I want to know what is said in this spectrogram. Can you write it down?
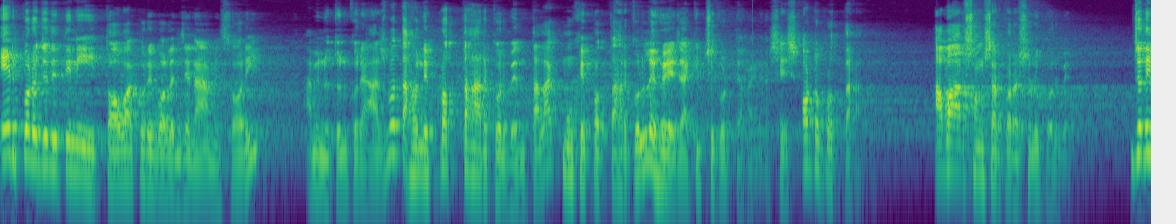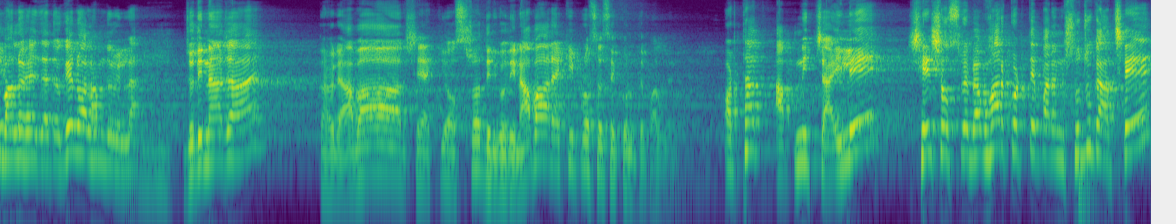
এরপরে যদি তিনি তওবা করে বলেন যে, না, আমি সরি, আমি নতুন করে আসব, তাহলে প্রত্যাহার করবেন তালাক। মুখে প্রত্যাহার করলে হয়ে যায়, কিচ্ছু করতে হয় না, শেষ অটো প্রত্যাহার আবার সংসার করা শুরু করবেন। যদি ভালো হয়ে যায় তো গেল, আলহামদুলিল্লাহ। যদি না যায়, তাহলে আবার সে একই অস্ত্র দীর্ঘদিন আবার একই প্রসেসে করতে পারলেন। অর্থাৎ আপনি চাইলে শেষ অস্ত্র ব্যবহার করতে পারেন, সুযোগ আছে,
